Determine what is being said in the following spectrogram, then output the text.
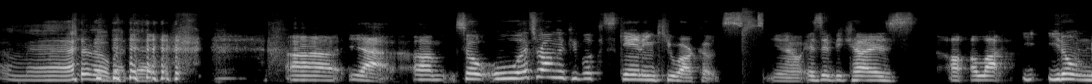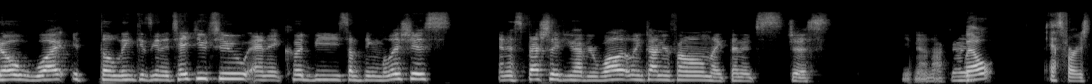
oh, man, I don't know about that. uh yeah um so what's wrong with people scanning qr codes you know is it because a, a lot you, you, don't know what it, the link is going to take you to and it could be something malicious and especially if you have your wallet linked on your phone like then it's just you know not good well as far as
